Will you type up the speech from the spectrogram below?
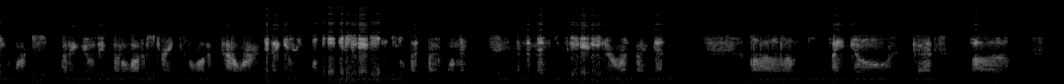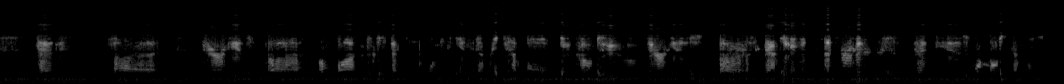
role works, but I know they've got a lot of strength and a lot of power. And I know the women's initiations are led by women, and the men's initiation are run by men. Um, I know that uh, that uh, there is uh, a lot of respect the woman in every temple you go to. There is uh, a statue in the center that is, or most temples,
